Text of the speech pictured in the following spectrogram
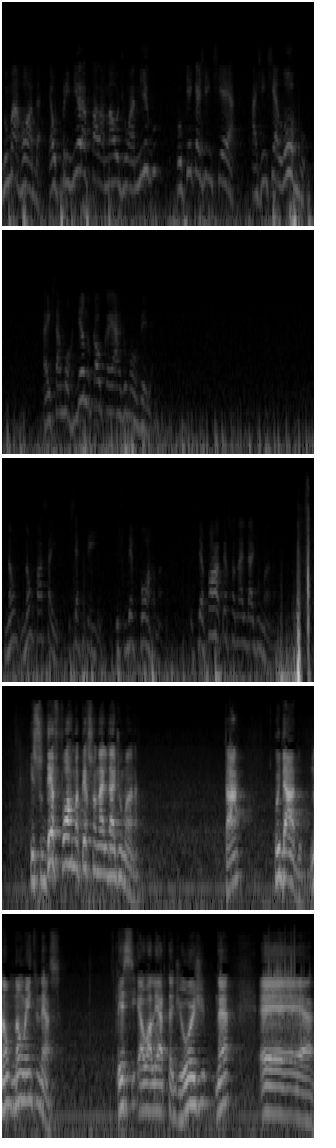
numa roda, é o primeiro a falar mal de um amigo, o que, que a gente é? A gente é lobo. A gente está mordendo o calcanhar de uma ovelha. Não, não faça isso. Isso é feio. Isso deforma. Isso deforma a personalidade humana. Isso deforma a personalidade humana. Tá? Cuidado, não, não entre nessa. Esse é o alerta de hoje, né? É,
